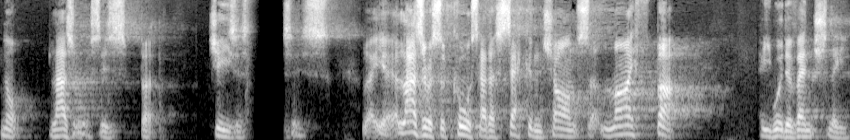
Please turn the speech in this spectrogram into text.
Not Lazarus's, but Jesus's. Lazarus, of course, had a second chance at life, but he would eventually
